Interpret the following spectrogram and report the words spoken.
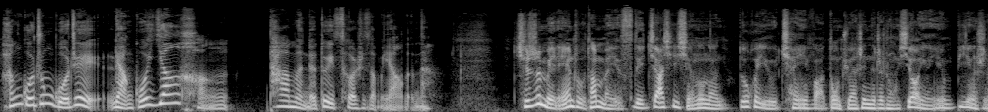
韩国、中国这两国央行他们的对策是怎么样的呢？其实美联储它每次的加息行动呢，都会有牵一发动全身的这种效应，因为毕竟是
